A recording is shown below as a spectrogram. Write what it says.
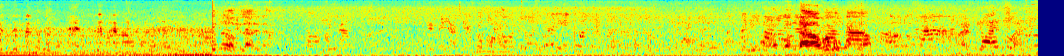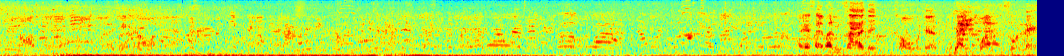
าวเลิกเวลาเลยนะกวางดาวครับผมกวางดาวไอ้สายพันธุ์ลูซ่าจะเขามันจะใหญ่กว่าโซนแรก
